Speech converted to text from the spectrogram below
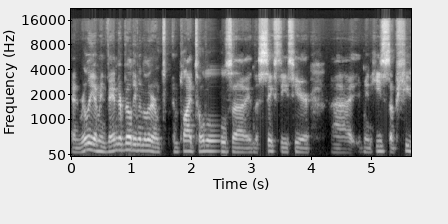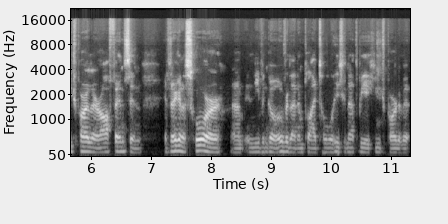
And really, I mean, Vanderbilt, even though their implied totals uh, in the 60s here, uh, I mean, he's a huge part of their offense. And if they're going to score um, and even go over that implied total, he's going to have to be a huge part of it.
